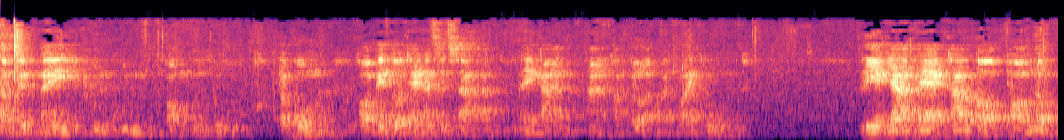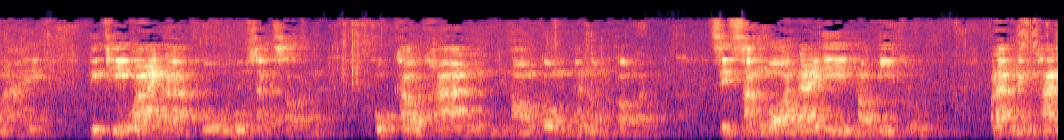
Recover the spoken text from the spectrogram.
สำนึกในบุญคุณของคุณครูกระผมขอเป็นตัวแทนนักศึกษาในการอ่านคำกลอนวันไหว้ครู เรียงย่าแพรกข้าวตอกพร้อมดอกไม้ พิธีไหว้กราบครูผู้สั่งสอนคุกเข่าคานน้อมก้มพนมก่อน สิทธิสังวรได้ดี เพราะมีครู ประหนึ่งท่าน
